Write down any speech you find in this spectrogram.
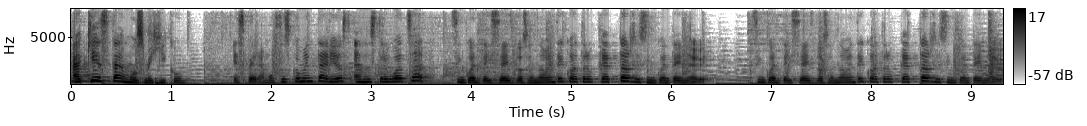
Aquí estamos, México. Esperamos tus comentarios a nuestro WhatsApp 56 294 1459. 56 294 1459.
